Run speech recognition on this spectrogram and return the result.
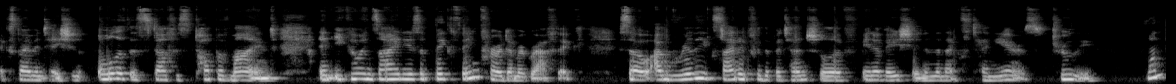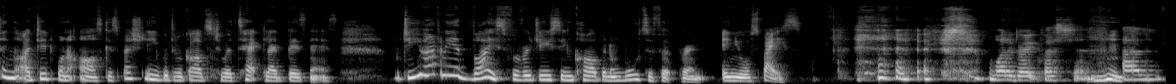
experimentation, all of this stuff is top of mind. And eco anxiety is a big thing for our demographic. So I'm really excited for the potential of innovation in the next 10 years, truly. One thing that I did want to ask, especially with regards to a tech led business, do you have any advice for reducing carbon and water footprint in your space? what a great question. um,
